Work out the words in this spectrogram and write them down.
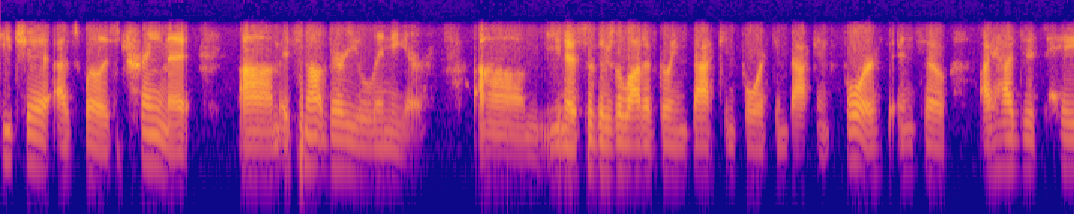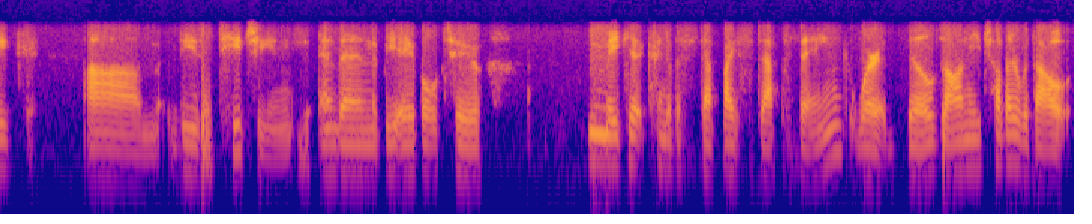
teach it as well as train it, um, it's not very linear. Um, you know, so there's a lot of going back and forth and back and forth. And so I had to take um, these teachings and then be able to make it kind of a step by step thing where it builds on each other without,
